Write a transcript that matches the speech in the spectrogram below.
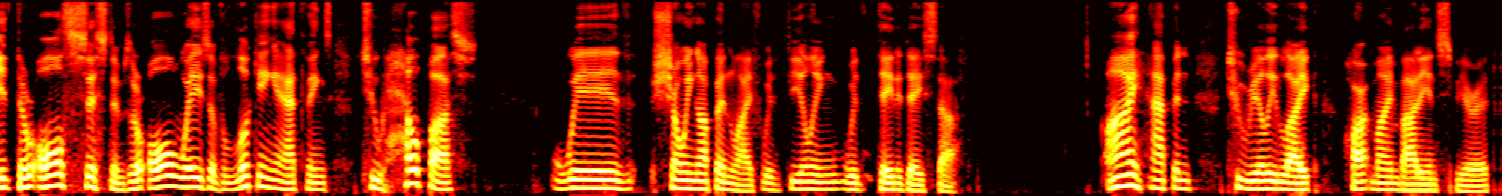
It, they're all systems, they're all ways of looking at things to help us with showing up in life, with dealing with day to day stuff. I happen to really like Heart, Mind, Body, and Spirit.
